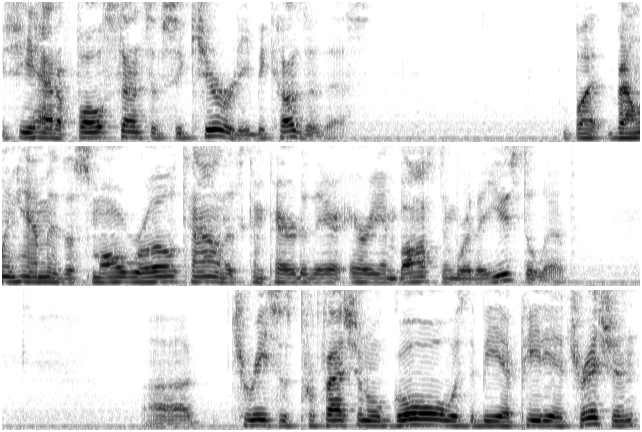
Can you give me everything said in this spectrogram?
she had a false sense of security because of this. But Bellingham is a small rural town as compared to the area in Boston where they used to live. Uh, Theresa's professional goal was to be a pediatrician.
